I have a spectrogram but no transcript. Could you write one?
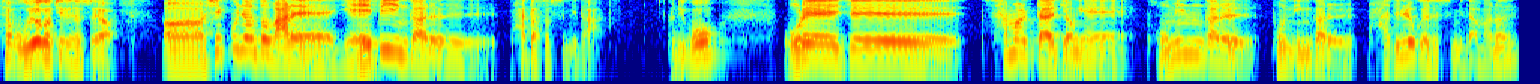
참 우여곡절이 있었어요. 어, 19년도 말에 예비인가를 받았었습니다. 그리고 올해 이제 3월 달 경에 봄인가를 본인가를 받으려고 했었습니다만은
